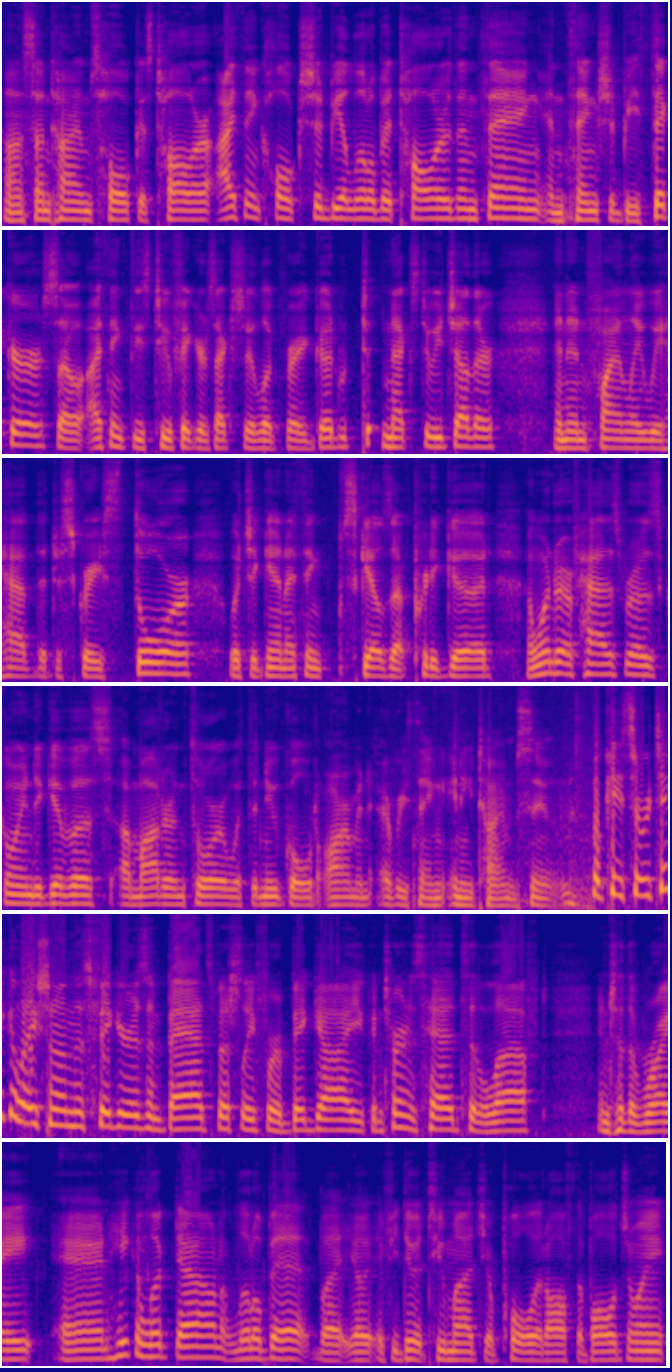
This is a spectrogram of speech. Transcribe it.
Uh, sometimes Hulk is taller. I think Hulk should be a little bit taller than Thing, and Thing should be thicker. So I think these two figures actually look very good next to each other. And then finally we have the Disgraced Thor, which again I think scales up pretty good. I wonder if Hasbro is going to give us a modern Thor with the new gold arm and everything anytime soon. Okay, so articulation on this figure isn't bad, especially for a big guy. You can turn his head to the left and to the right and he can look down a little bit but if you do it too much you'll pull it off the ball joint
